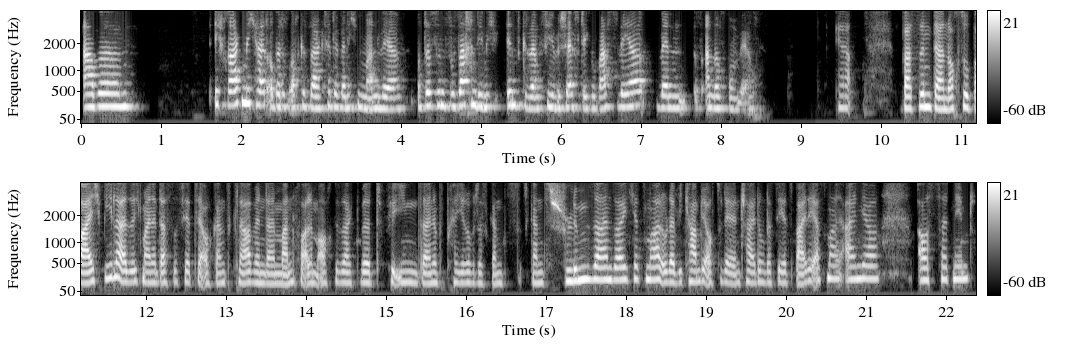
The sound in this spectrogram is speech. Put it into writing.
Aber ich frage mich halt, ob er das auch gesagt hätte, wenn ich ein Mann wäre. Und das sind so Sachen, die mich insgesamt viel beschäftigen. Was wäre, wenn es andersrum wäre? Ja. Was sind da noch so Beispiele? Also ich meine, das ist jetzt ja auch ganz klar, wenn dein Mann vor allem auch gesagt wird, für ihn, seine Karriere wird das ganz, ganz schlimm sein, sage ich jetzt mal. Oder wie kam ihr auch zu der Entscheidung, dass ihr jetzt beide erstmal ein Jahr Auszeit nehmt?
